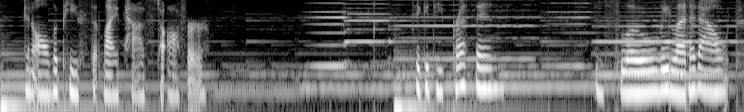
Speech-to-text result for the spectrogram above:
and all the peace that life has to offer. Take a deep breath in and slowly let it out.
